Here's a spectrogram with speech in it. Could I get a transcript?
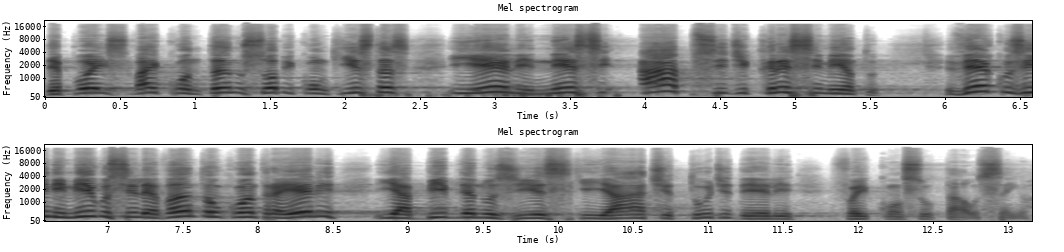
depois vai contando sobre conquistas, e ele, nesse ápice de crescimento, vê que os inimigos se levantam contra ele e a Bíblia nos diz que a atitude dele foi consultar o Senhor.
